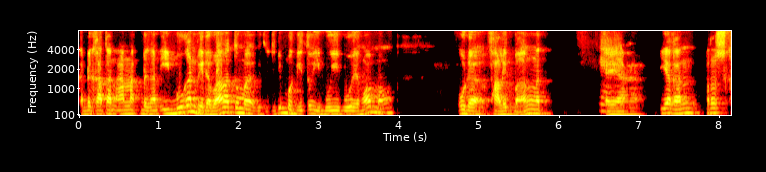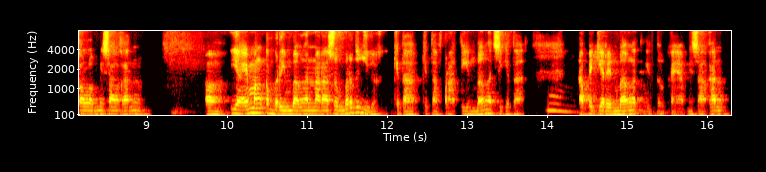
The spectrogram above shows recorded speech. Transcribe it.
Kedekatan anak dengan ibu kan beda banget tuh mbak gitu. Jadi begitu ibu-ibu yang ngomong udah valid banget. Ya. kayak iya kan? Terus kalau misalkan uh, ya emang keberimbangan narasumber itu juga kita kita perhatiin banget sih kita hmm. kita pikirin banget gitu. Kayak misalkan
